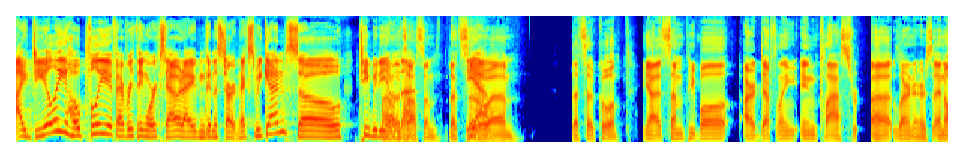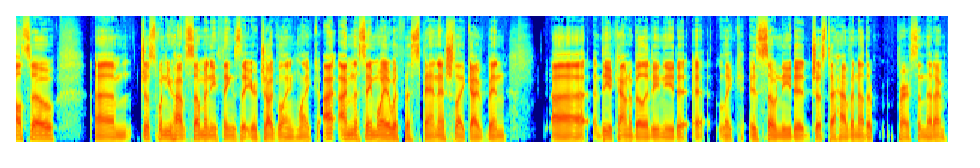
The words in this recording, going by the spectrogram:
Ideally, hopefully, if everything works out, I'm gonna start next weekend. So TBD Wow, on that's that. That's awesome. That's so Yeah. That's so cool. Yeah, some people are definitely in class uh learners and also um just when you have so many things that you're juggling like I, I'm the same way with the Spanish like I've been uh the accountability needed uh, like is so needed just to have another person that I'm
